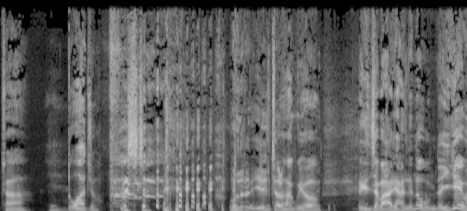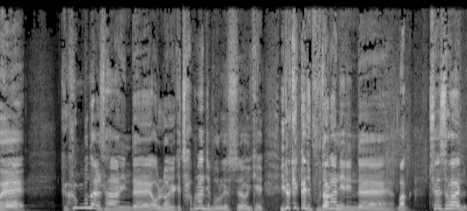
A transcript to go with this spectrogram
자, 예. 또 하죠. 그러시죠. 오늘은 일절 하고요. 이게 진짜 말이 안 된다고 봅니다. 이게 왜 그 흥분할 사안인데 언론이 이렇게 차분한지 모르겠어요. 이게 이렇게까지 부당한 네. 일인데 막 최소한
